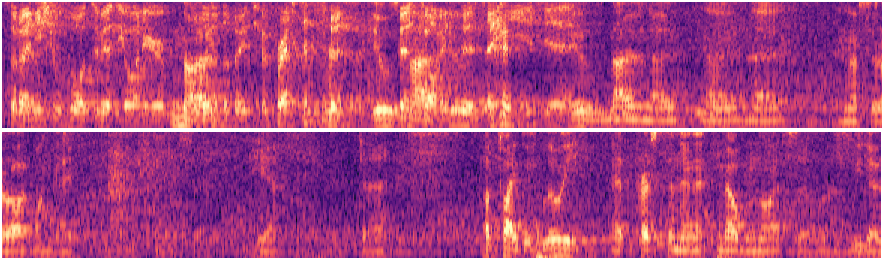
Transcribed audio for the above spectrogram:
sort of initial thoughts about the idea of No. on the boots for Preston It for was, it was first no, time in was, 13 years? Yeah. it was no, no, no, no. And I said, all right, one game. So here, but, uh, I played with Louie at Preston and at Melbourne Knights, so uh, we go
